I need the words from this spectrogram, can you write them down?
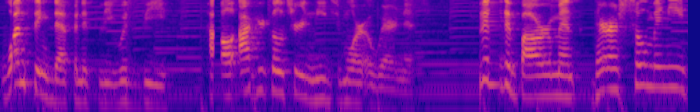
one thing definitely would be how agriculture needs more awareness. Student empowerment, there are so many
